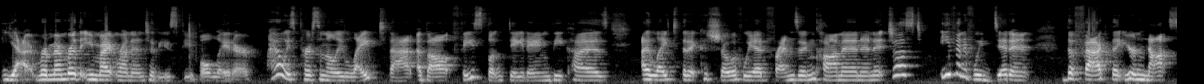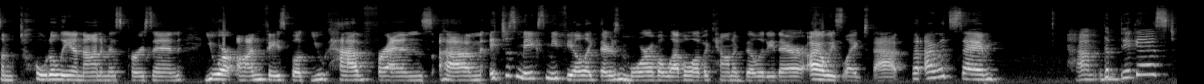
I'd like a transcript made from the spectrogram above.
yeah, remember that you might run into these people later. I always personally liked that about Facebook dating because I liked that it could show if we had friends in common. And it just, even if we didn't, the fact that you're not some totally anonymous person, you are on Facebook, you have friends, um, it just makes me feel like there's more of a level of accountability there. I always liked that. But I would say um, the biggest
